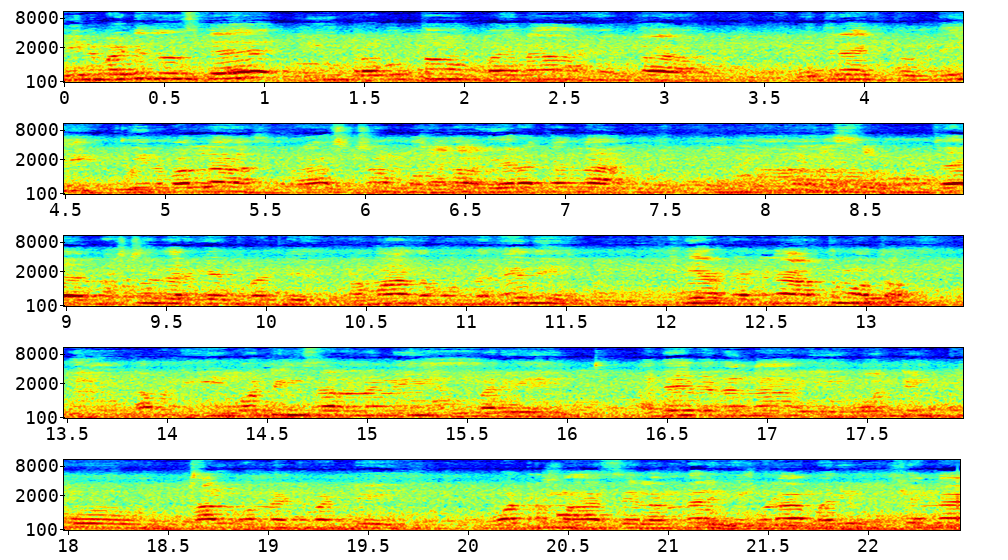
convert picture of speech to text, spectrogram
దీన్ని బట్టి చూస్తే ఈ ప్రభుత్వం పైన వ్యతిరేకత ఉంది. దీనివల్ల రాష్ట్రం మొత్తం ఏ రకంగా నష్టం జరిగేటువంటి ప్రమాదం ఉందనేది క్లియర్ కట్గా అర్థమవుతాం కాబట్టి ఈ ఓటింగ్ సరళిని మరి అదేవిధంగా ఈ ఓటింగ్కు పాల్గొన్నటువంటి ఓటర్ మహాశయులందరికీ కూడా మరి ముఖ్యంగా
